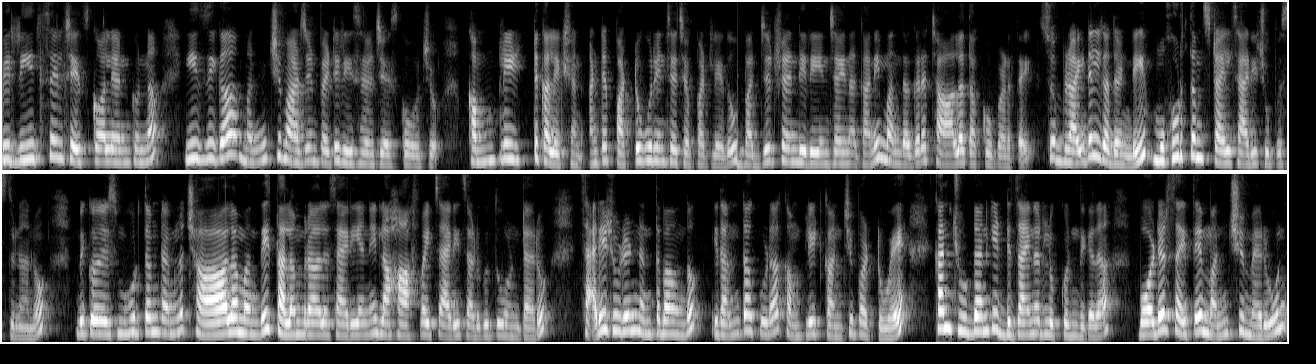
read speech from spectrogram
మీరు రీసేల్ చేసుకోవాలి అనుకున్నా ఈజీగా మంచి మార్జిన్ పెట్టి రీసేల్ చేసుకోవచ్చు. కంప్లీట్ కలెక్షన్ అంటే పట్టు గురించే చెప్పట్లేదు. బడ్జెట్ ఫ్రెండ్లీ రేంజ్ అయినా కానీ మన దగ్గర చాలా తక్కువ పడతాయి. సో బ్రైడల్ కదండి ముహూర్తం స్టైల్ శారీ చూపిస్తున్నాను. బికాజ్ ముహూర్తం టైంలో చాలా మంది తలంబ్రాల శారీ అని ఇలా హాఫ్ వైట్ శారీస్ అడుగుతూ ఉంటారు. శారీ చూడండి ఎంత బాగుందో. ఇదంతా కూడా కంప్లీట్ కంచి పట్టువే. కానీ చూడడానికి డిజైనర్ లుక్ ఉంది కదా. బార్డర్స్ అయితే మంచి maroon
